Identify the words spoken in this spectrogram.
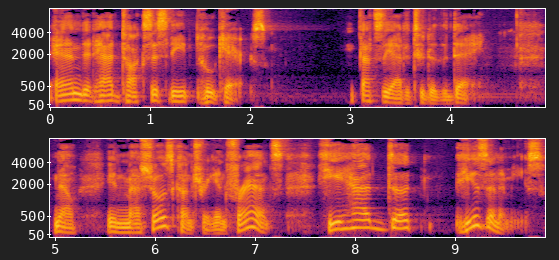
and it had toxicity, who cares? That's the attitude of the day. Now, in Mouchot's country, in France, he had uh, his enemies.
